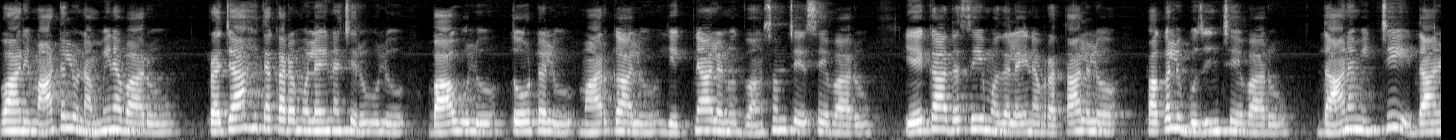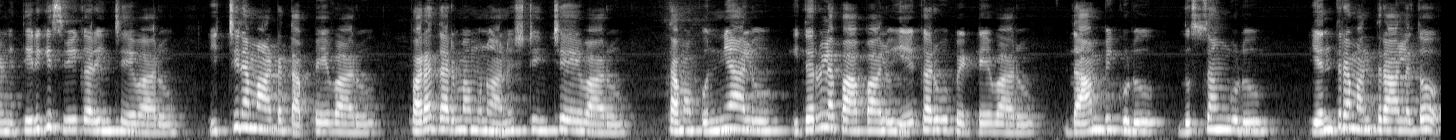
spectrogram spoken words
వారి మాటలు నమ్మినవారు ప్రజాహితకరములైన చెరువులు బావులు తోటలు మార్గాలు యజ్ఞాలను ధ్వంసం చేసేవారు ఏకాదశి మొదలైన వ్రతాలలో పగలు భుజించేవారు దానమిచ్చి దానిని తిరిగి స్వీకరించేవారు ఇచ్చిన మాట తప్పేవారు పరధర్మమును అనుష్ఠించేవారు తమ పుణ్యాలు ఇతరుల పాపాలు ఏకరువు పెట్టేవారు దాంబికుడు దుస్సంగుడు యంత్రమంత్రాలతో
